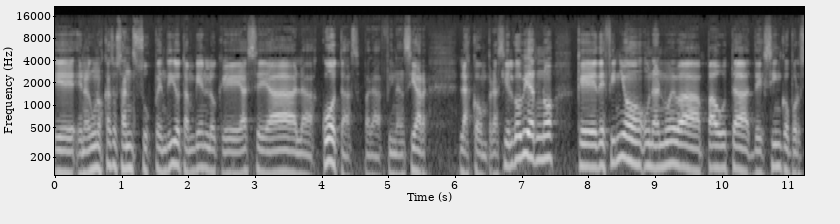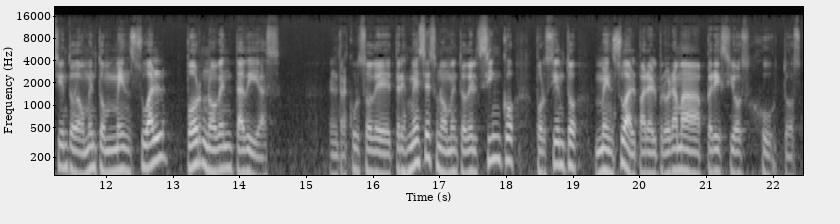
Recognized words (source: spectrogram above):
Eh, en algunos casos han suspendido también lo que hace a las cuotas para financiar las compras. Y el gobierno que definió una nueva pauta de 5% de aumento mensual por 90 días. En el transcurso de tres meses, un aumento del 5% mensual para el programa Precios Justos.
